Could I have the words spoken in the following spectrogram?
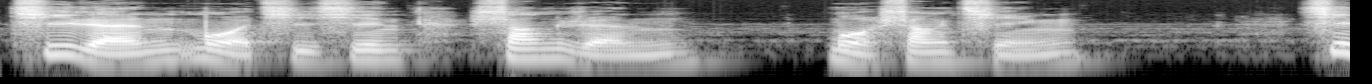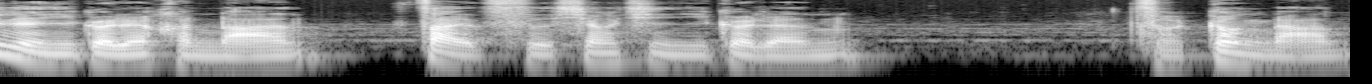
欺人莫欺心，伤人莫伤情。信任一个人很难，再次相信一个人则更难。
